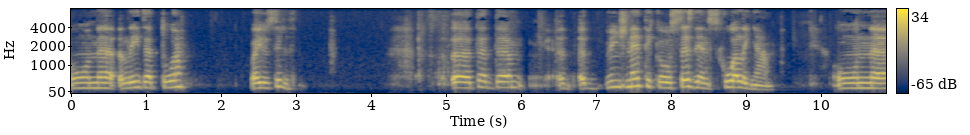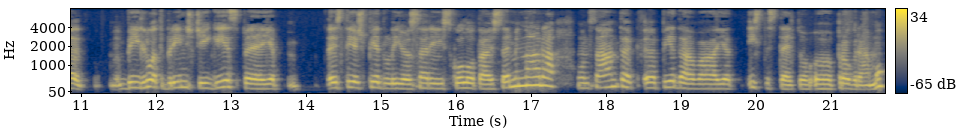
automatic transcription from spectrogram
un uh, līdz ar to, vai jūs dzirdat? Uh, Tad viņš netika uz sestdienas skoliņām, un uh, bija ļoti brīnišķīga iespēja. Es tieši piedalījos arī skolotāju seminārā, un Santa piedāvāja iztestēt to uh, programmu.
